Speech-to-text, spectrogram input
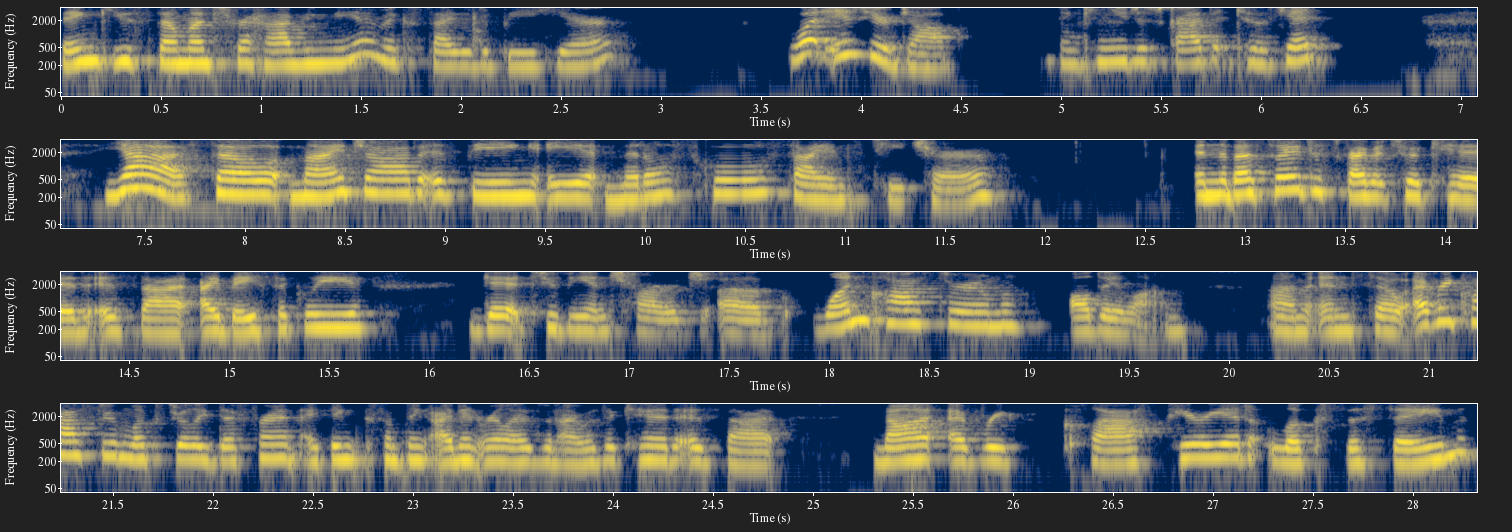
Thank you so much for having me. I'm excited to be here. What is your job? And can you describe it to a kid? Yeah, so my job is being a middle school science teacher. And the best way to describe it to a kid is that I basically get to be in charge of one classroom all day long. Um, and so every classroom looks really different. I think something I didn't realize when I was a kid is that not every class period looks the same.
